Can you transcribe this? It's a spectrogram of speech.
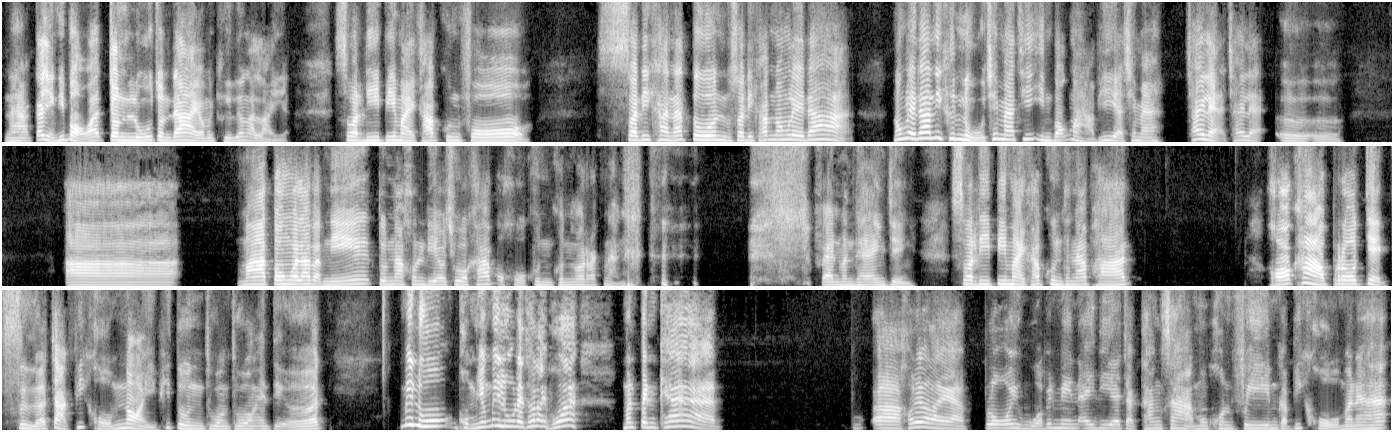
นะฮะก็อย่างที่บอกว่าจนรู้จนได้ว่ามันคือเรื่องอะไรอะ สวัสดีปีใหม่ครับ คุณโฟ สวัสดีค่ะนัตูน สวัสดีครับน้องเรดาน้องเรด้านี่คือหนูใช่ไหมที่อินบ็อกมาหาพี่อะใช่ไหมใช่แหละ ใช่แหละ เออเอออ่ามาตรงเวลาแบบนี้ ตุนมาคนเดียวชัวร์ครับ โอ้โห คุณคนรักหนัง แฟนมันแท้จริง สวัสดีปีใหม่ครับ คุณธนพัฒน์ขอข่าวโปรเจกต์เสือจากพี่โขมหน่อย พี่ตุนทวงทวงแอนติเอิร์ธ ไม่รู้ ผมยังไม่รู้เลยเท่าไหร่ เพราะว่ามันเป็นแค่อ่าเขาเรียกอะไรอะโปรยหัวเป็นเมนไอเดียจากทางสหมงคลฟิล์มกับพี่โขมานะฮะ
